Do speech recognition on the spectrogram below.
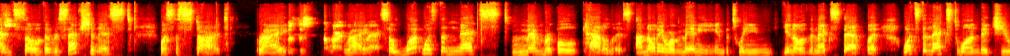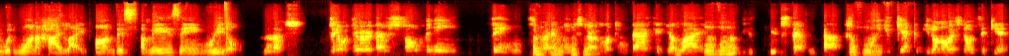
And so the receptionist was the start, right? The start. Right. correct. So what was the next memorable catalyst? I know there were many in between, you know, the next step, but what's the next one that you would want to highlight on this amazing reel? Gosh. There, there are so many things, Mhm, right? When you start looking back at your life, Mhm. of these gifts that we got. Mhm. When you get them, you don't always know it's a gift.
